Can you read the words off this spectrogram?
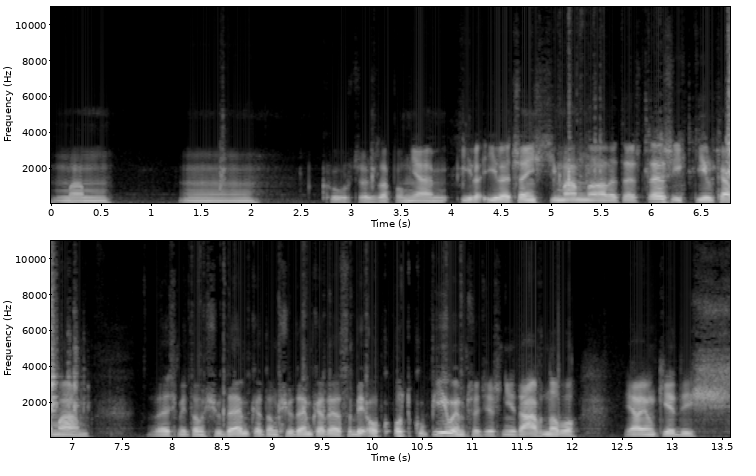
Mam... Mm, kurczę, już zapomniałem ile, ile części mam, no ale też, też ich kilka mam. Weźmy tą siódemkę, tą siódemkę to ja sobie odkupiłem przecież niedawno, bo ja ją kiedyś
